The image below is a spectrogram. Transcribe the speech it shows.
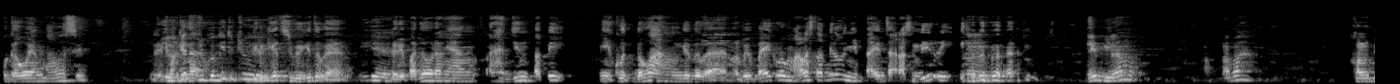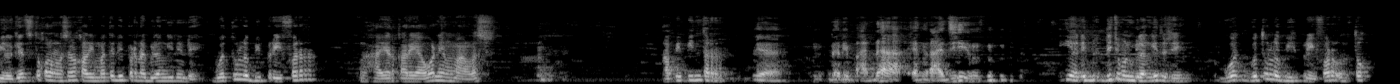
pegawai yang males ya. Bill Gates juga gitu cuy Bill Gates juga gitu kan. iya daripada orang yang rajin tapi ngikut doang gitu kan lebih baik lu males tapi lu nyiptain cara sendiri Hmm. dia bilang apa kalau Bill Gates tuh kalau nggak salah kalimatnya dia pernah bilang gini deh gue tuh lebih prefer nge-hire karyawan yang males tapi pinter ya daripada yang rajin Iya, dia, dia cuma bilang gitu sih. Gue gue tuh lebih prefer untuk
